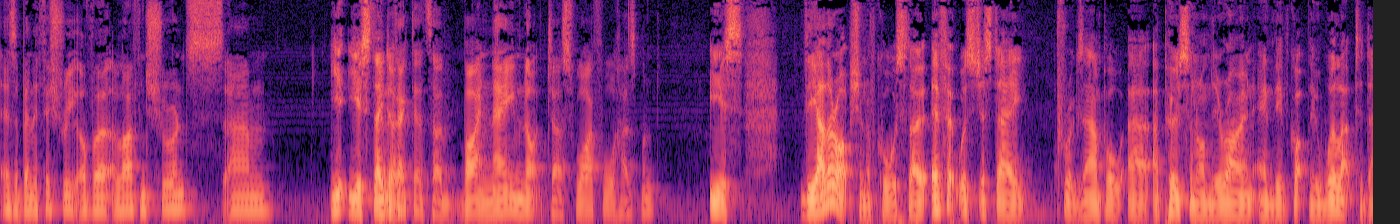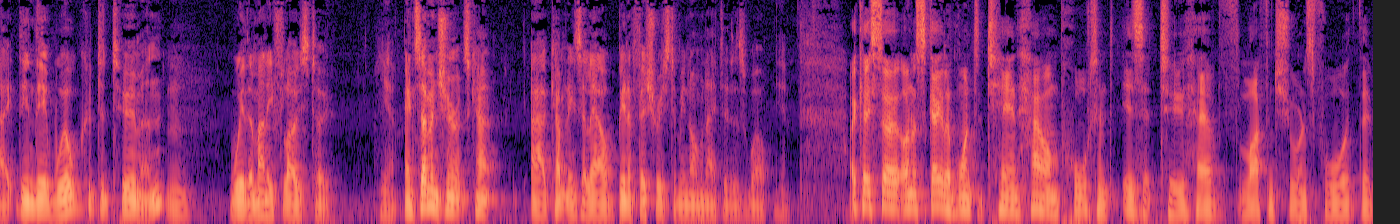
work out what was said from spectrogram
as a beneficiary of a, a life insurance? Um, y- yes, they in do. In fact, that's a, by name, not just wife or husband. Yes. The other option, of course, though, if it was just a, for example, uh, a person on their own and they've got their will up to date, then their will could determine mm. where the money flows to. Yeah. And some insurance uh, companies allow beneficiaries to be nominated as well. Yeah. Okay, so on a scale of 1 to 10, how important is it to have life insurance for the,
